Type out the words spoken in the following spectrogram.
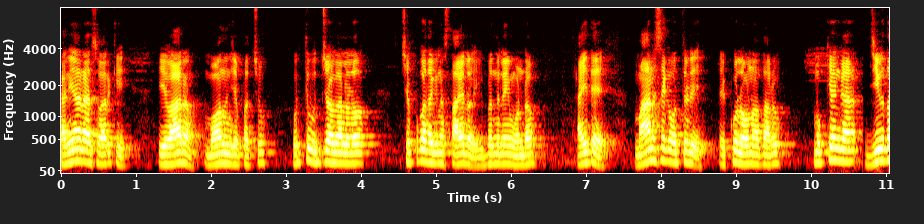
కన్యారాశి వారికి ఈ వారం బాగుందని చెప్పచ్చు. వృత్తి ఉద్యోగాలలో చెప్పుకోదగిన స్థాయిలో ఇబ్బందులు ఏమి ఉండవు. అయితే మానసిక ఒత్తిడి ఎక్కువ లోనవుతారు. ముఖ్యంగా జీవిత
